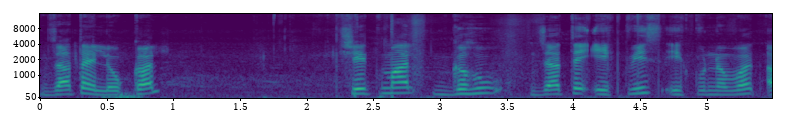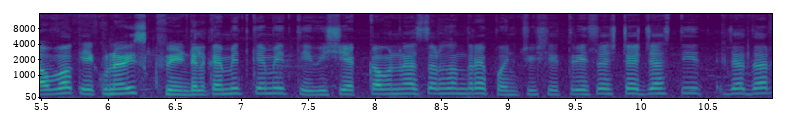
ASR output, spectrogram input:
जात आहे लोकल. शेतमाल गहू जाते एकवीस एकोणनव्वद. आवक एकोणावीस क्विंटल कमीत कमी तेवीसशे एक्कावन्न सरसंद्र पंचवीसशे त्रेसष्ट. जास्तीत जा दर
